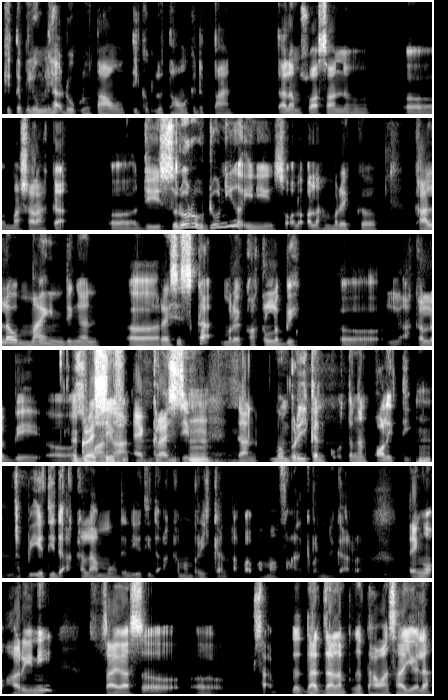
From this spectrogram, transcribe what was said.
kita perlu melihat 20 tahun 30 tahun ke depan dalam suasana uh, masyarakat uh, di seluruh dunia ini seolah-olah mereka kalau main dengan uh, resist card mereka akan lebih uh, akan lebih uh, agresif agresif mm. dan memberikan keuntungan politik mm. tapi ia tidak akan lama dan dia tidak akan memberikan apa-apa manfaat kepada negara tengok hari ini saya rasa uh, dalam pengetahuan saya lah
